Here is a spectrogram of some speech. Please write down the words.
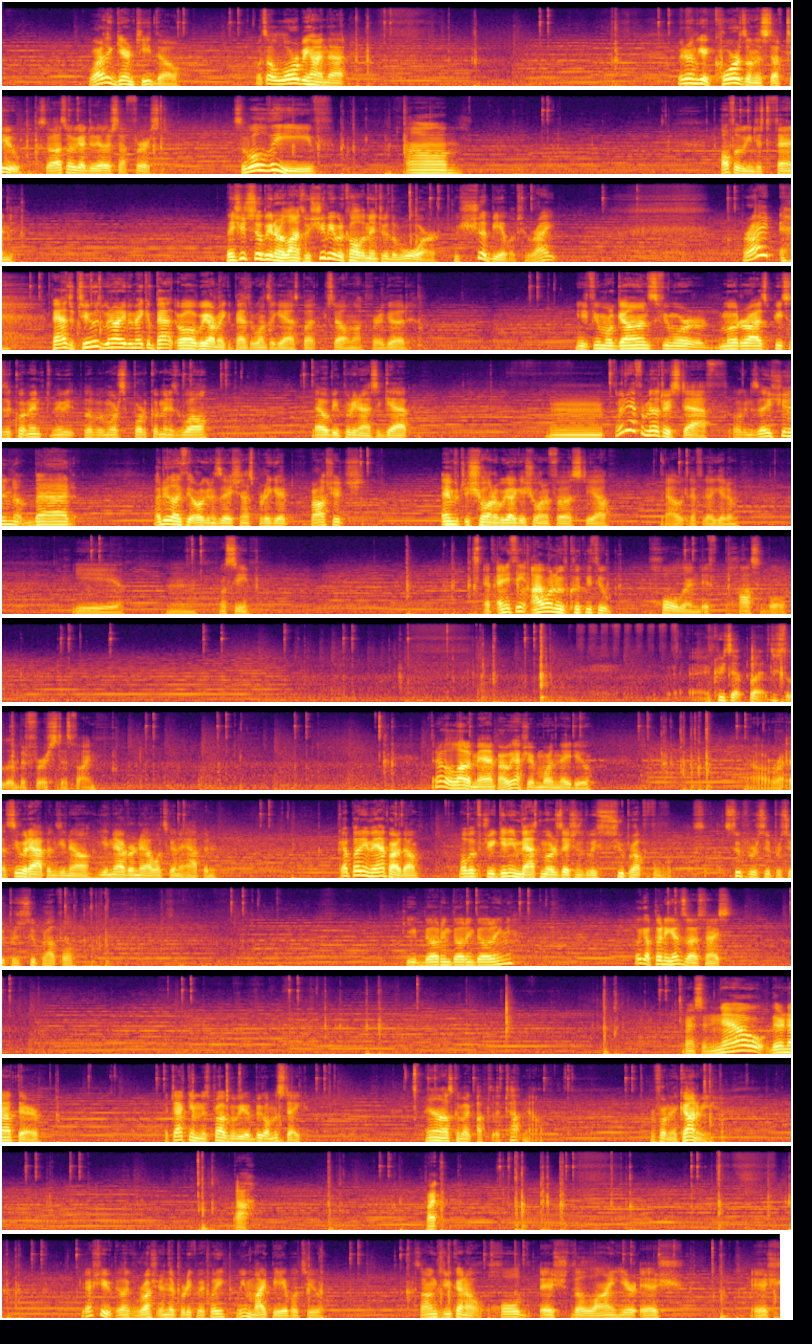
Why are they guaranteed, though? What's the lore behind that? We don't even get cores on this stuff, too. So that's why we gotta do the other stuff first. So we'll leave. Um... Hopefully we can just defend. They should still be in our lines. We should be able to call them into the war. We should be able to, right? Right? Panzer 2s? We're not even making Panzer... Well, we are making Panzer 1s, I guess, but still not very good. Need a few more guns, a few more motorized pieces of equipment, maybe a little bit more support equipment as well. That would be pretty nice to get. Mm, what do you have for military staff? Organization, not bad. I do like the organization, that's pretty good. Brauchitsch. Infantry Schörner, we gotta get Schörner first, yeah. Yeah, we definitely gotta get him. Yeah. Mm, we'll see. If anything, I want to move quickly through Poland, if possible. Increase up, but just a little bit first, that's fine. They have a lot of manpower. We actually have more than they do. Alright, let's see what happens, you know. You never know what's going to happen. Got plenty of manpower, though. Mobile infantry, getting mass motorization is going to be super helpful. Super, super, super, super helpful. Keep building, building, building. We got plenty of guns, that's nice. Alright, so now they're not there. Attacking them is probably going to be a big old mistake. And let's go back up to the top now. Reform the economy. Ah. Right. You actually like rush in there pretty quickly. We might be able to. As long as you kind of hold-ish the line here-ish. Ish.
